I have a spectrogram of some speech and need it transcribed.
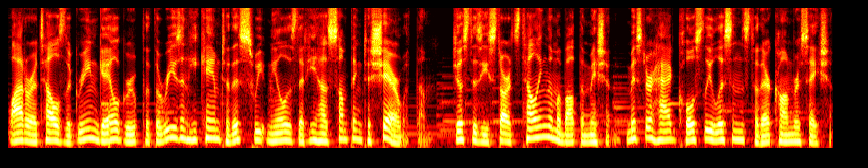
Latera tells the Green Gale group that the reason he came to this sweet meal is that he has something to share with them. Just as he starts telling them about the mission, Mr. Hag closely listens to their conversation.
